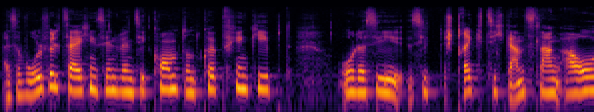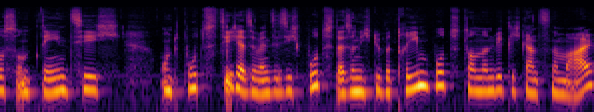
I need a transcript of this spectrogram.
Also Wohlfühlzeichen sind, wenn sie kommt und Köpfchen gibt oder sie, sie streckt sich ganz lang aus und dehnt sich und putzt sich. Also wenn sie sich putzt, also nicht übertrieben putzt, sondern wirklich ganz normal,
